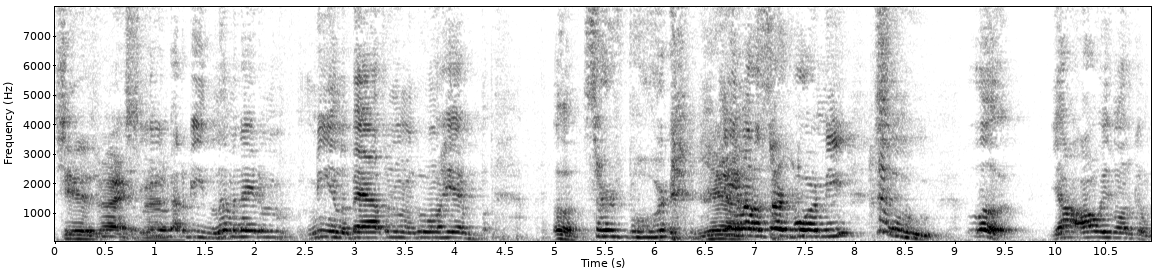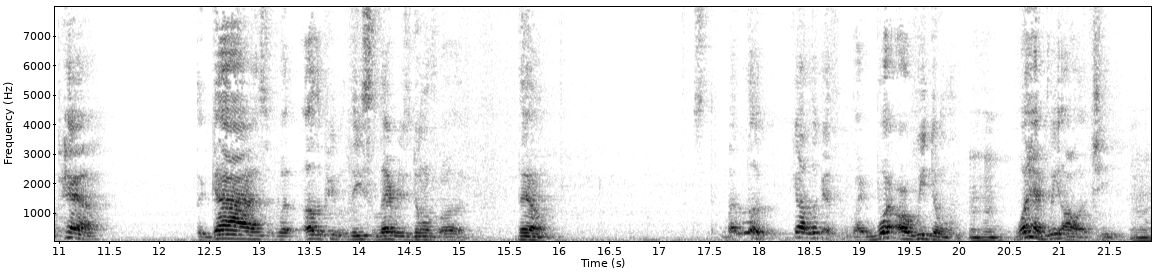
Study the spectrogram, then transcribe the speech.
She is right, she ain't got to be eliminating me in the bathroom and go on here. Uh, surfboard. Yeah. ain't about to surfboard me. Shoot, look, y'all always want to compare the guys with other people, these celebrities doing for them. But look, you gotta look at like what are we doing? Mhm. What have we all achieved? Mhm.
